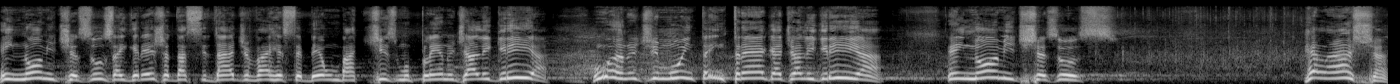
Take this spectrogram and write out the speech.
Em nome de Jesus, a igreja da cidade vai receber um batismo pleno de alegria. Um ano de muita entrega de alegria. Em nome de Jesus. Relaxa.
